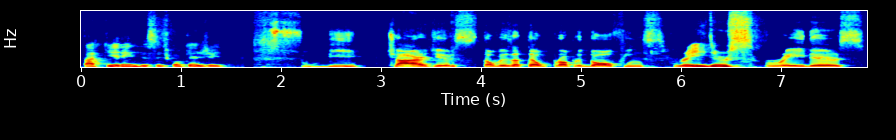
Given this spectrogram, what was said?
tá querendo descer de qualquer jeito. Subir. Chargers, talvez até o próprio Dolphins, Raiders. Raiders,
